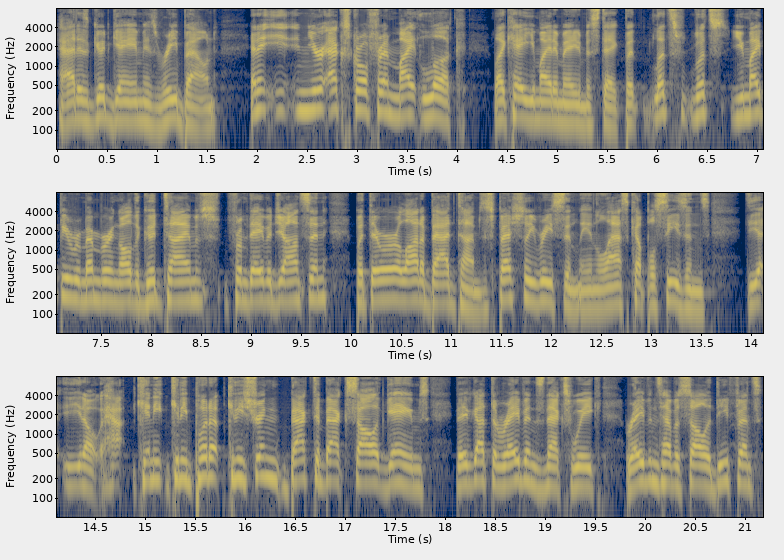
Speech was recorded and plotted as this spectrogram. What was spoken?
had his good game, his rebound. And, it, and your ex-girlfriend might look like hey you might have made a mistake but let's let's you might be remembering all the good times from David Johnson but there were a lot of bad times especially recently in the last couple seasons you, know, how, can he can he put up? Can he string back to back solid games? They've got the Ravens next week. Ravens have a solid defense.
